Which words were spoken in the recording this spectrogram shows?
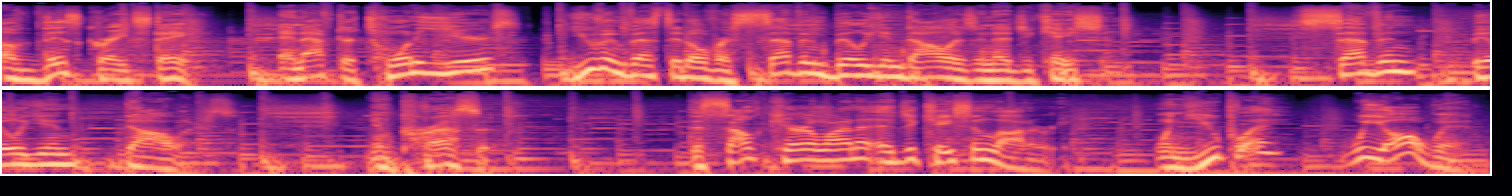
of this great state. And after 20 years, you've invested over $7 billion in education. $7 billion. Impressive. The South Carolina Education Lottery. When you play, we all win.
